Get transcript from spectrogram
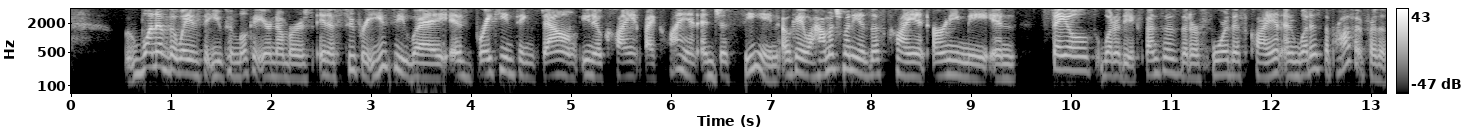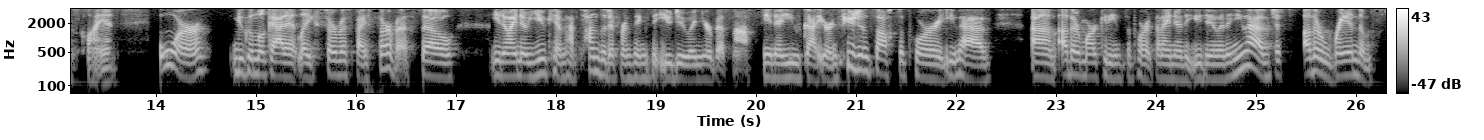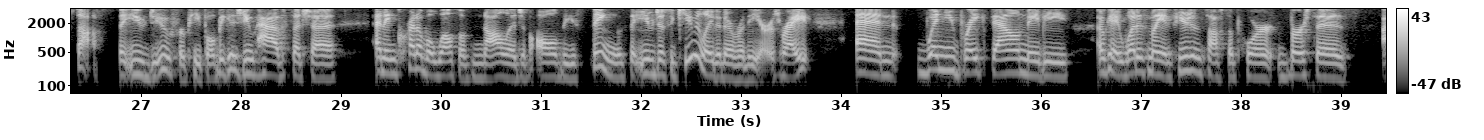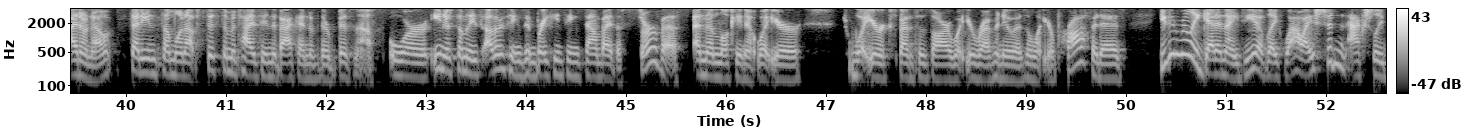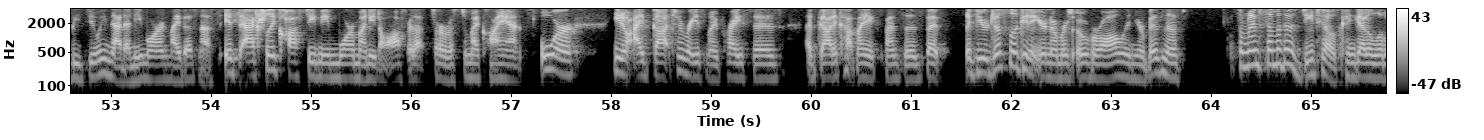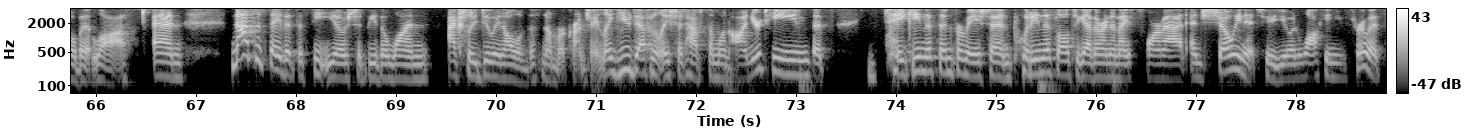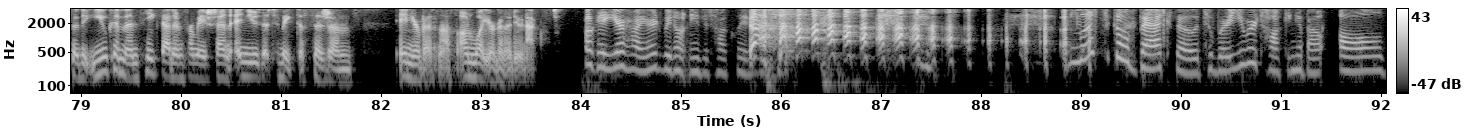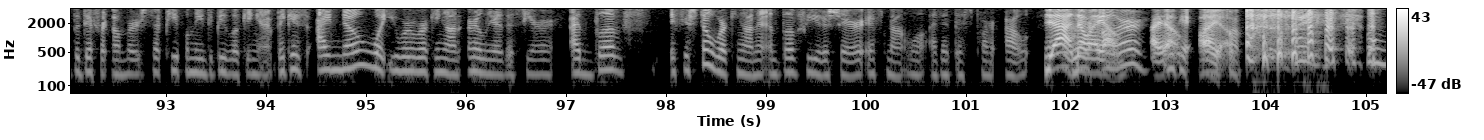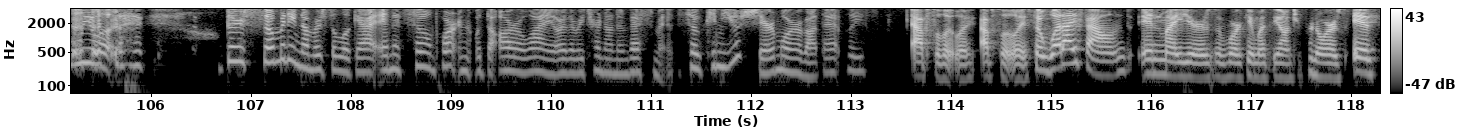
one of the ways that you can look at your numbers in a super easy way is breaking things down, you know, client by client and just seeing, okay, well, how much money is this client earning me in sales? What are the expenses that are for this client? And what is the profit for this client? Or you can look at it like service by service. So, you know, I know you, Kim, have tons of different things that you do in your business. You know, you've got your Infusionsoft support, you have um, other marketing support that I know that you do, and then you have just other random stuff that you do for people because you have such a an incredible wealth of knowledge of all these things that you've just accumulated over the years, right? And when you break down maybe, okay, what is my Infusionsoft support versus I don't know, setting someone up, systematizing the back end of their business, or you know some of these other things, and breaking things down by the service, and then looking at what your what your expenses are, what your revenue is, and what your profit is. You can really get an idea of like, wow, I shouldn't actually be doing that anymore in my business. It's actually costing me more money to offer that service to my clients, or you know, I've got to raise my prices, I've got to cut my expenses. But if you're just looking at your numbers overall in your business, sometimes some of those details can get a little bit lost. And not to say that the CEO should be the one actually doing all of this number crunching. Like you definitely should have someone on your team that's taking this information, putting this all together in a nice format and showing it to you and walking you through it so that you can then take that information and use it to make decisions in your business on what you're going to do next. Okay, you're hired. We don't need to talk later. Let's go back though to where you were talking about all the different numbers that people need to be looking at because I know what you were working on earlier this year. I'd love if you're still working on it, I'd love for you to share. If not, we'll edit this part out. Yeah, no, I am. I am. Okay, awesome. we will. There's so many numbers to look at, and it's so important with the ROI or the return on investment. So, can you share more about that, please? Absolutely. Absolutely. So, what I found in my years of working with the entrepreneurs is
